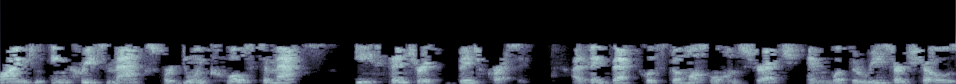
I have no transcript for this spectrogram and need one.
trying to increase max or doing close to max eccentric bench pressing. I think that puts the muscle on stretch. And what the research shows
